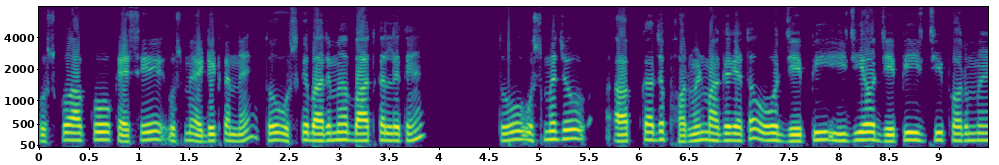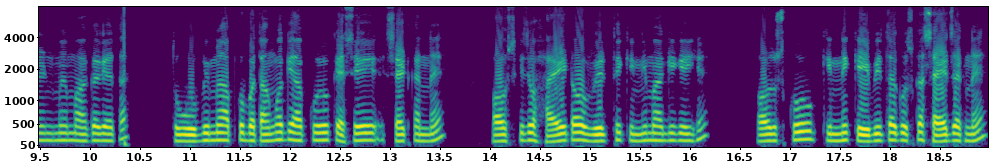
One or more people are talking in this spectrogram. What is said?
उसको आपको कैसे उसमें एडिट करना है तो उसके बारे में आप बात कर लेते हैं। तो उसमें जो आपका जो फॉर्मेट मांगा गया था, वो जेपीईजी और जे फॉर्मेट में मांगा गया था तो वो भी मैं आपको बताऊँगा कि आपको कैसे सेट करना है, और उसकी जो हाइट और विर्थ कितनी मांगी गई है, और उसको कितने के तक उसका साइज़ रखना है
